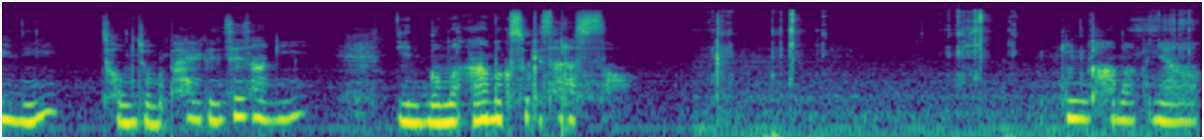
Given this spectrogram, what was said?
보이니? 점점 밝은 세상이. 닌 너무 암흑 속에 살았어. 눈 감아 그냥.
